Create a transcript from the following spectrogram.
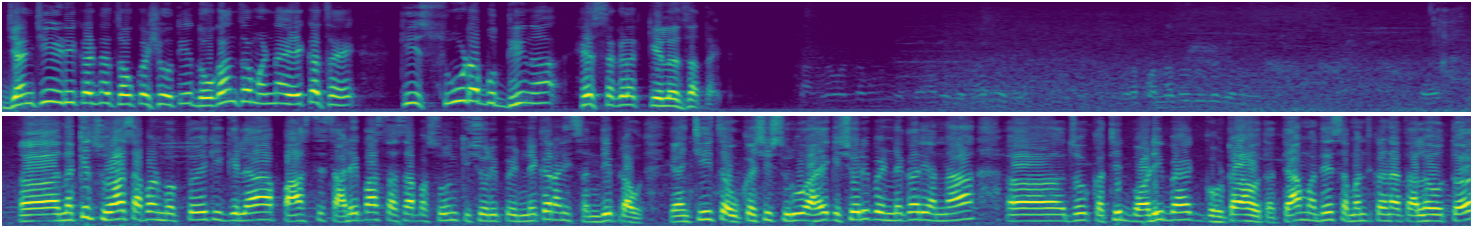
ज्यांची ईडीकडनं चौकशी होती दोघांचं म्हणणं एकच आहे की सूडबुद्धीनं हे सगळं केलं जात आहे. नक्कीच सुहास आपण बघतोय की गेल्या पाच ते साडेपाच तासापासून किशोरी पेडणेकर आणि संदीप राऊत यांची चौकशी सुरू आहे. किशोरी पेडणेकर यांना जो कथित बॉडी बॅग घोटाळा होता त्यामध्ये समन्स करण्यात आलं होतं.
